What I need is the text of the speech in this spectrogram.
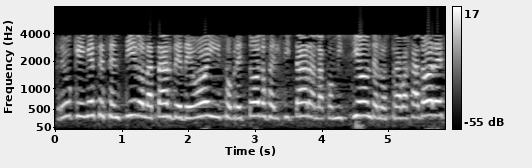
Creo que en ese sentido la tarde de hoy y sobre todo felicitar a la Comisión de los Trabajadores,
